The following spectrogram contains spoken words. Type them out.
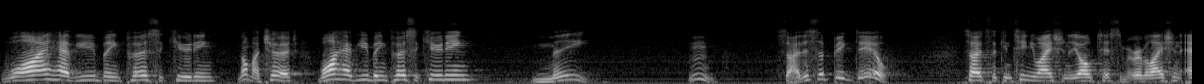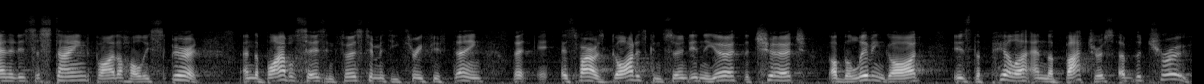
why have you been persecuting not my church. Why have you been persecuting me? Hmm. So this is a big deal. So it's the continuation of the Old Testament revelation and it is sustained by the Holy Spirit. And the Bible says in 1 Timothy 3:15 that as far as God is concerned in the earth, the church of the living God is the pillar and the buttress of the truth.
